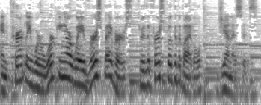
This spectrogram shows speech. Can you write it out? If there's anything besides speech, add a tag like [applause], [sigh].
and currently we're working our way verse by verse through the first book of the Bible, Genesis.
